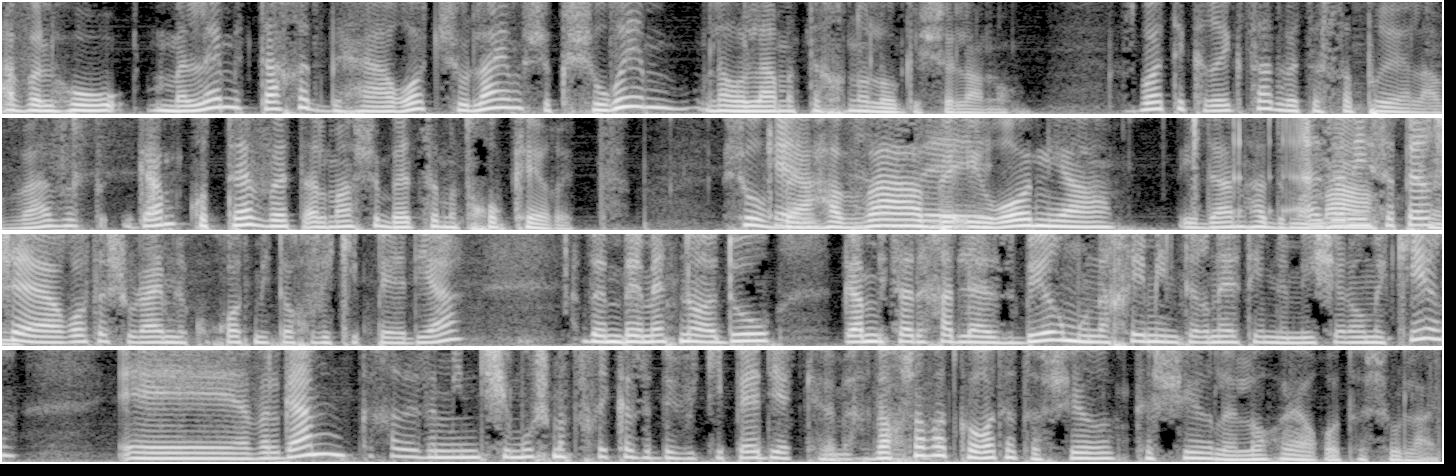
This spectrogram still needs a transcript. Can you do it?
אבל הוא מלא מתחת בהערות שוליים שקשורים לעולם הטכנולוגי שלנו. אז בואי תקראי קצת ותספרי עליו, ואז את גם כותבת על מה שבעצם את חוקרת. שוב, כן, באהבה, אז... אה, באירוניה, עידן הדממה. אז אני אספר כן. שהערות השוליים לקוחות מתוך ויקיפדיה, והם באמת נועדו גם מצד אחד להסביר מונחים אינטרנטיים למי שלא מכיר, אבל גם ככה איזה מין שימוש מצחיק כזה בוויקיפדיה. כן. ועכשיו את קוראת את השיר כשיר ללא הערות השוליים.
